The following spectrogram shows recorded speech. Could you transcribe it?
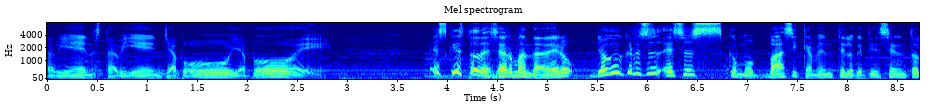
Está bien, está bien, ya voy, ya voy. Es que esto de ser mandadero, yo creo que eso, eso, es como básicamente lo que tiene que ser en todos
